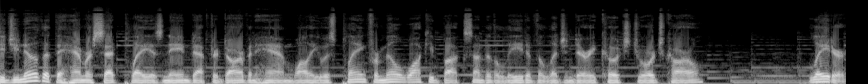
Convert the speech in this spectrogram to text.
Did you know that the hammer set play is named after Darvin Ham while he was playing for Milwaukee Bucks under the lead of the legendary coach George Karl? Later,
